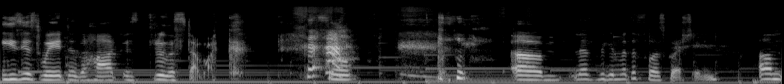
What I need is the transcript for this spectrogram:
easiest way to the heart is through the stomach. So, um, let's begin with the first question. Um,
